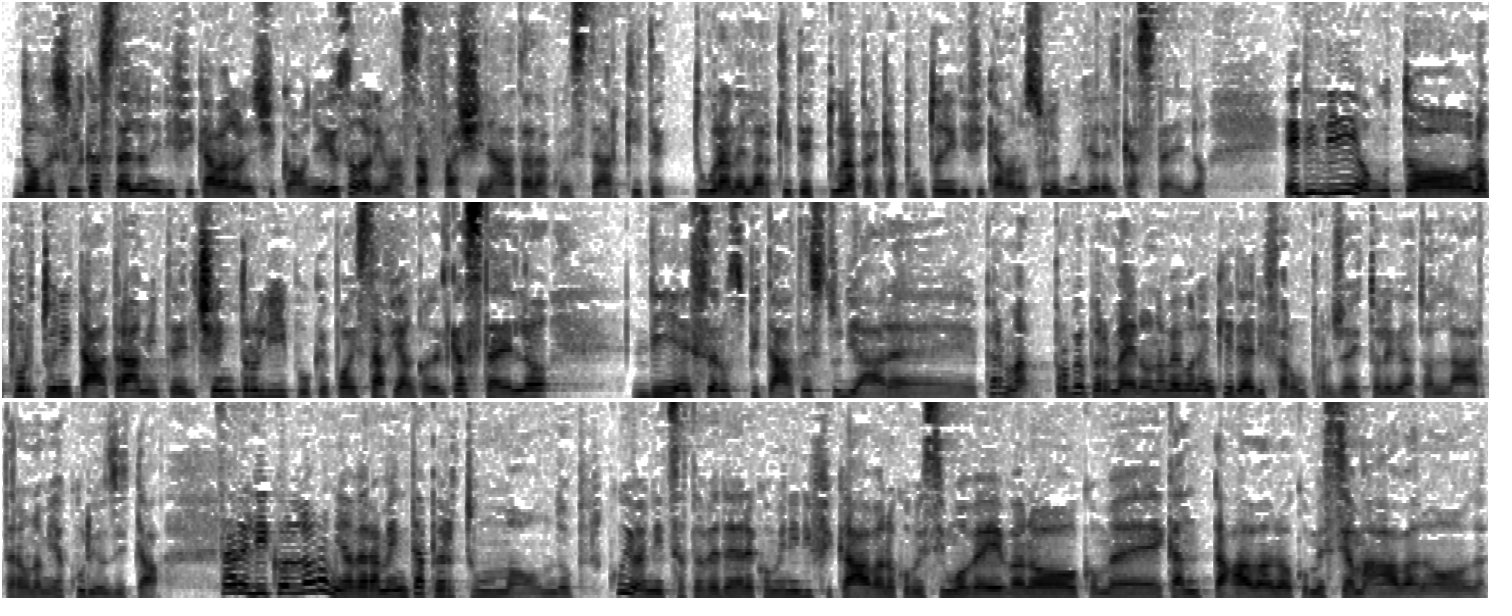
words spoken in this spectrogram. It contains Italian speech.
dove sul castello nidificavano le cicogne. Io sono rimasta affascinata da questa architettura nell'architettura perché appunto nidificavano sulle guglie del castello. E di lì ho avuto l'opportunità, tramite il centro Lipu che poi sta a fianco del castello, di essere ospitata e studiare per me, proprio per me, non avevo neanche idea di fare un progetto legato all'arte, era una mia curiosità. Stare lì con loro mi ha veramente aperto un mondo, per cui ho iniziato a vedere come nidificavano, come si muovevano, come cantavano, come si amavano.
